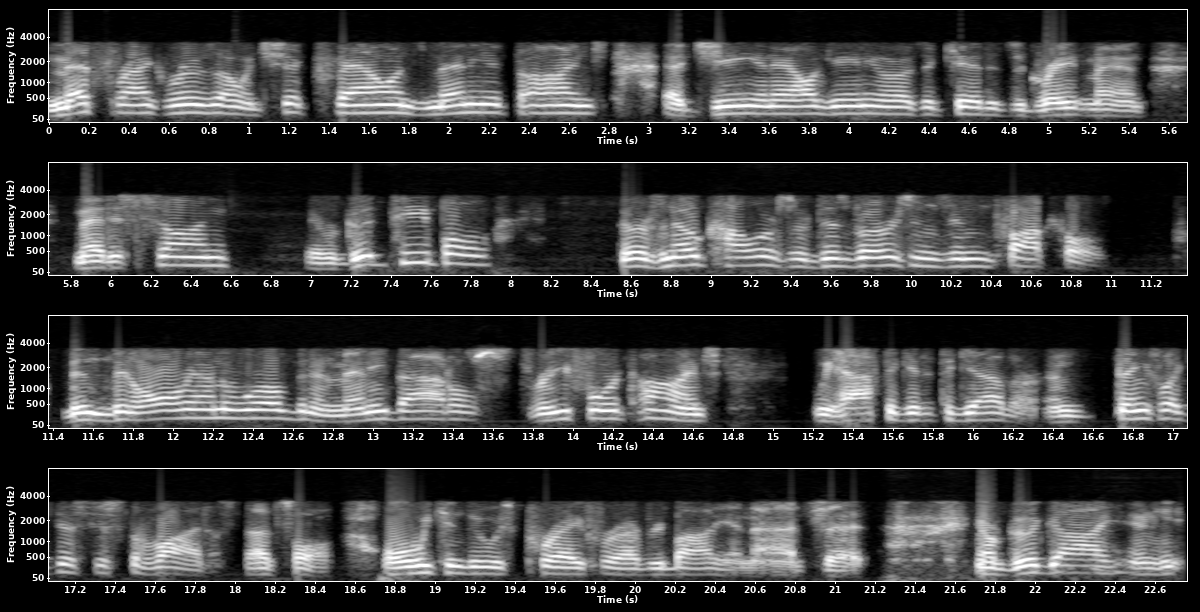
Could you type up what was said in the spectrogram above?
Met Frank Rizzo and Chick Fallon's many a times at G in Allegheny when I was a kid. He's a great man. Met his son. They were good people. There's no colors or diversions in foxholes. Been been all around the world. Been in many battles, three, four times. We have to get it together, and things like this just divide us. That's all. All we can do is pray for everybody, and that's it. You know, good guy, and he,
